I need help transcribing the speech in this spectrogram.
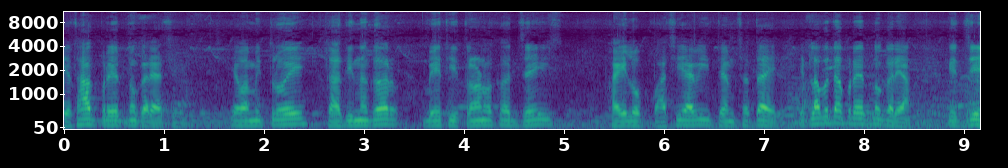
યથાર્થ પ્રયત્નો કર્યા છે. એવા મિત્રોએ ગાંધીનગર બેથી ત્રણ વખત જઈ ફાઇલો પાછી આવી, તેમ છતાંય એટલા બધા પ્રયત્નો કર્યા કે જે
